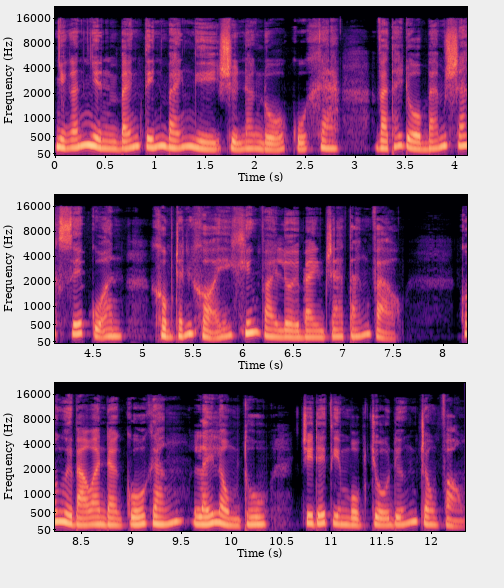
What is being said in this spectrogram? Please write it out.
những ánh nhìn bán tín bán nghị sự năng nổ của Kha và thái độ bám sát xếp của anh không tránh khỏi khiến vài lời bàn ra tán vào. Có người bảo anh đang cố gắng lấy lòng Thu chỉ để tìm một chỗ đứng trong phòng.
